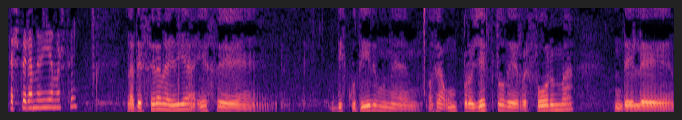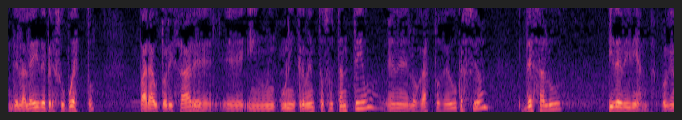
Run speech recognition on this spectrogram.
¿Tercera medida, Marcel? La tercera medida es, eh, discutir un, eh, o sea, un proyecto de reforma de la ley de presupuesto para autorizar un, incremento sustantivo en los gastos de educación, de salud y de vivienda. Porque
